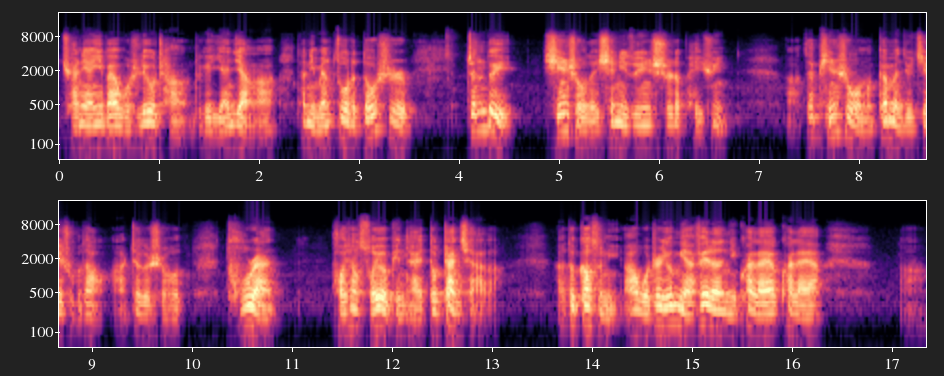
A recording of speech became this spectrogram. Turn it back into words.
全年一百五十六场这个演讲啊，它里面做的都是针对新手的心理咨询师的培训啊，在平时我们根本就接触不到啊，这个时候突然好像所有平台都站起来了啊，都告诉你啊，我这有免费的，你快来快来呀啊！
